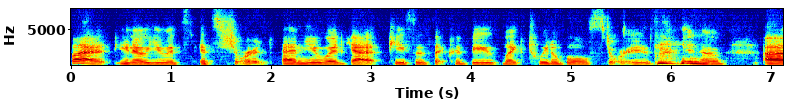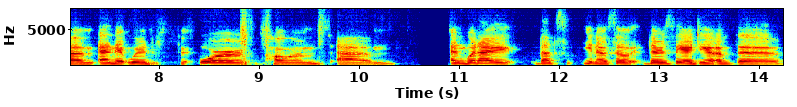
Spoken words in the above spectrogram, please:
but you know, you would it's short, and you would get pieces that could be like tweetable stories, you know, um, and it would or poems. Um, and what I that's you know, so there's the idea of the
